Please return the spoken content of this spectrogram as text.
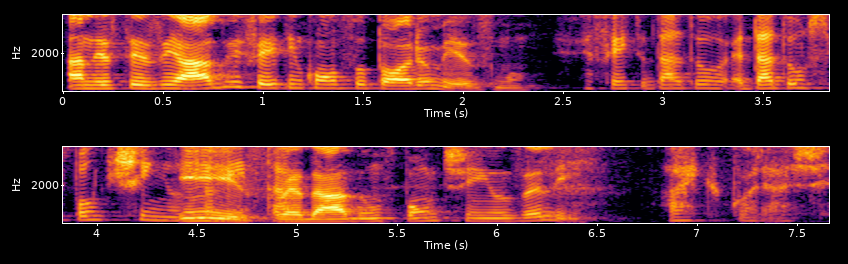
anestesiado e feito em consultório mesmo. É feito dado, é dado uns pontinhos ali, Isso, tá? é dado uns pontinhos ali. Ai, que coragem.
